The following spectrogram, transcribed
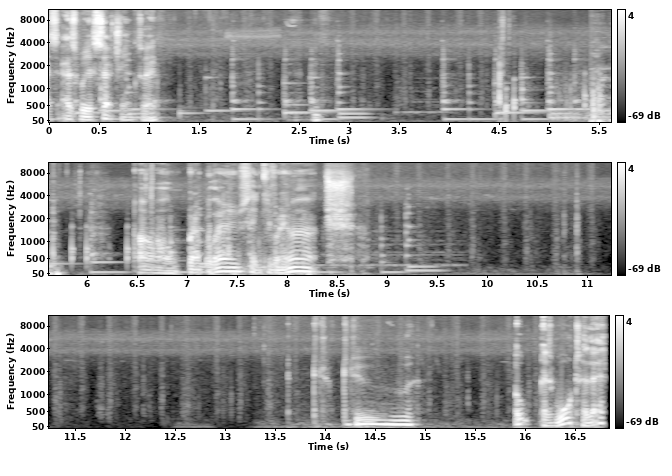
as, as we're searching. So I'll grab all those. Thank you very much. Oh, there's water there.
